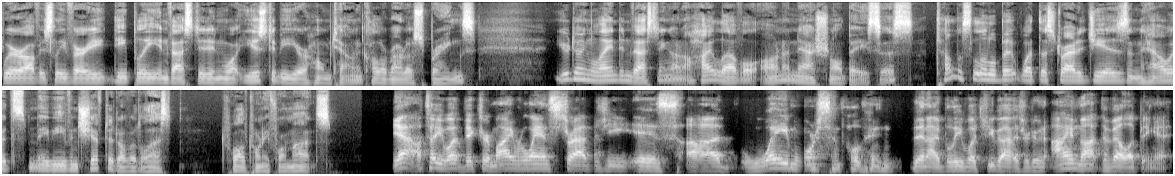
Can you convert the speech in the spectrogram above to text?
We're obviously very deeply invested in what used to be your hometown in Colorado Springs. You're doing land investing on a high level on a national basis. Tell us a little bit what the strategy is and how it's maybe even shifted over the last 12, 24 months. Yeah, I'll tell you what, Victor, my land strategy is uh, way more simple than than I believe what you guys are doing. I'm not developing it.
